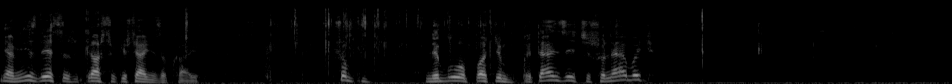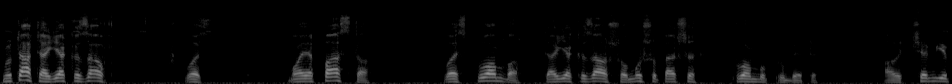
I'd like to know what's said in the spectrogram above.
Ні, мені здається, краще в кишеню запхаю. Щоб не було потім претензій чи що-небудь. Ну так, як я казав, ось моя паста, ось пломба. Так я казав, що мушу перше пломбу пробити. Але чим є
